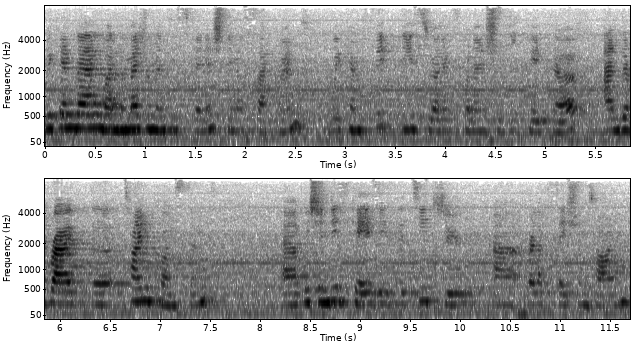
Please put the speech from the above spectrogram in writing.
We can then, when the measurement is finished in a second, we can fit this to an exponential decay curve and derive the time constant, uh, which in this case is the T2 uh, relaxation time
